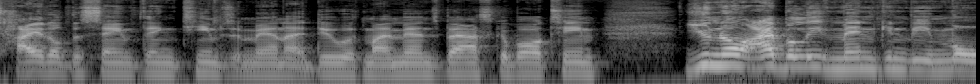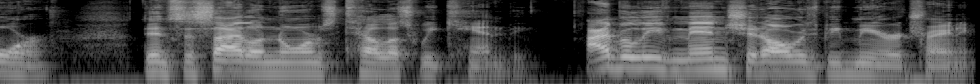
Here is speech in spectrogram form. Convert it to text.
titled the same thing, Teams of Men, I do with my men's basketball team, you know I believe men can be more than societal norms tell us we can be. I believe men should always be mirror training,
